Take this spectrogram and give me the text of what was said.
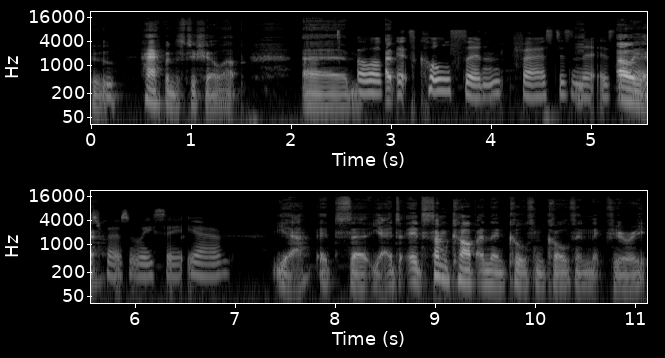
who happens to show up. Um, Oh, well, I- it's Coulson first, isn't it? Is the Oh, yeah. first person we see? Yeah. yeah, it's uh, yeah, it's it's some cop, and then Coulson calls in Nick Fury,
